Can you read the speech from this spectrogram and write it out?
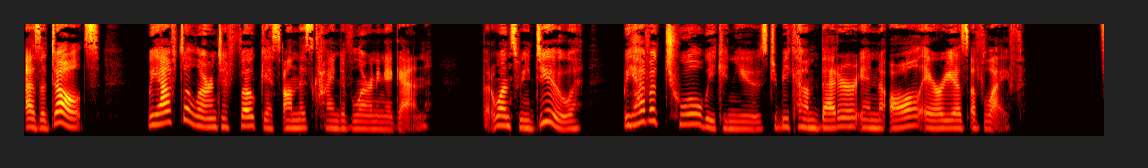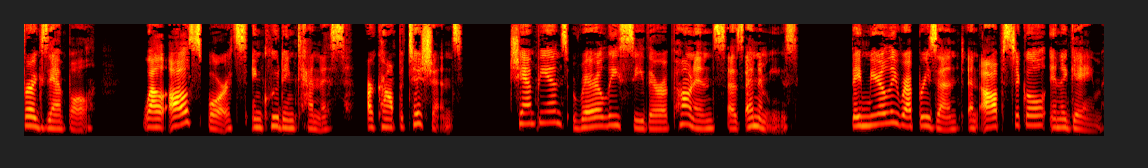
As adults, we have to learn to focus on this kind of learning again. But once we do, we have a tool we can use to become better in all areas of life. For example, while all sports, including tennis, are competitions, champions rarely see their opponents as enemies. They merely represent an obstacle in a game.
